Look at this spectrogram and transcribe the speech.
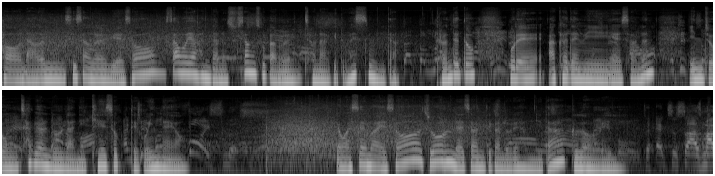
더 나은 세상을 위해서 싸워야 한다는 수상소감을 전하기도 했습니다. 그런데도 올해 아카데미에서는 인종 차별 논란이 계속되고 있네요. 영화 셀마에서 존 레전드가 노래합니다. 글로리. Exercise my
